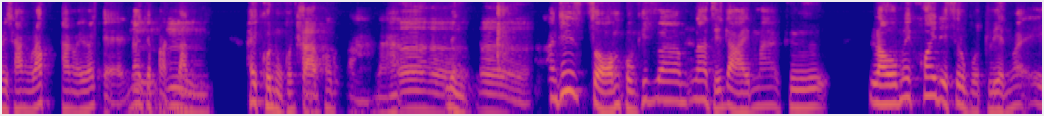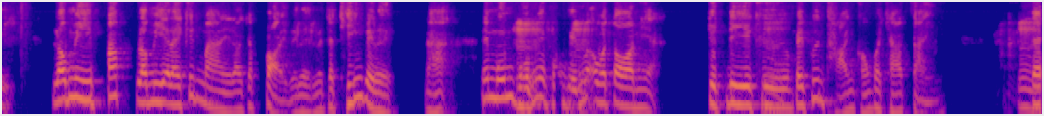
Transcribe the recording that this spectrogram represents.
ในทางลับทางอะไรแล้วแต่น่าจะผลักดันอืมให้คนหนุ่มคนสาวครับเข้ามานะฮะเออหนึ่งเอออันที่สองผมคิดว่าน่าเสียดายมากคือ เราไม่ค่อยได้สรุปบทเรียนว่า เอ้ยเรามีปั๊บเรามีอะไรขึ้นมาเนี่ยเราจะปล่อยไปเลย เราจะทิ้งไปเลยนะฮะในมุมผมเนี่ยผมเห็นว่าอบตเนี่ย จุดดีคือเป็นพื้นฐานของประชาธิปไตยอืมแต่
